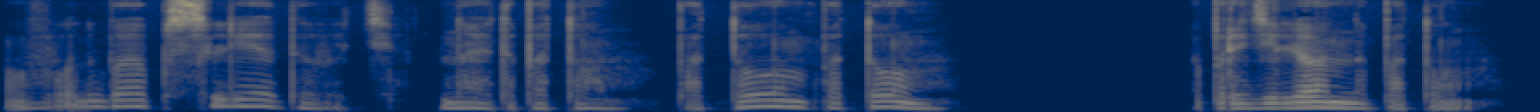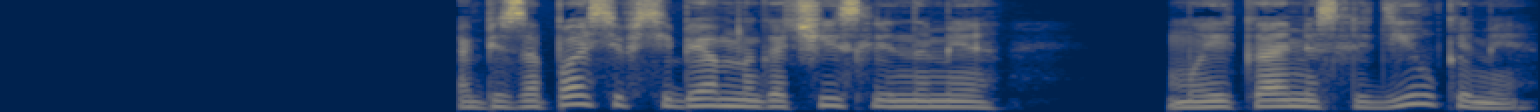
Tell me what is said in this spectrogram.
Вот бы обследовать, но это потом, потом, потом определенно потом. Обезопасив себя многочисленными маяками-следилками,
